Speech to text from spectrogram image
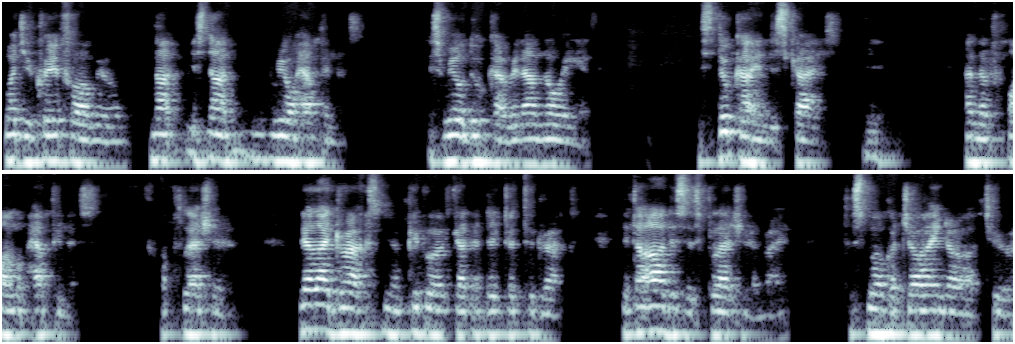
what you crave for will not it's not real happiness. It's real dukkha without knowing it. It's dukkha in disguise and a form of happiness, of pleasure. They're like drugs. You know, people get addicted to drugs. They thought, oh, this is pleasure, right? To smoke a joint or to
